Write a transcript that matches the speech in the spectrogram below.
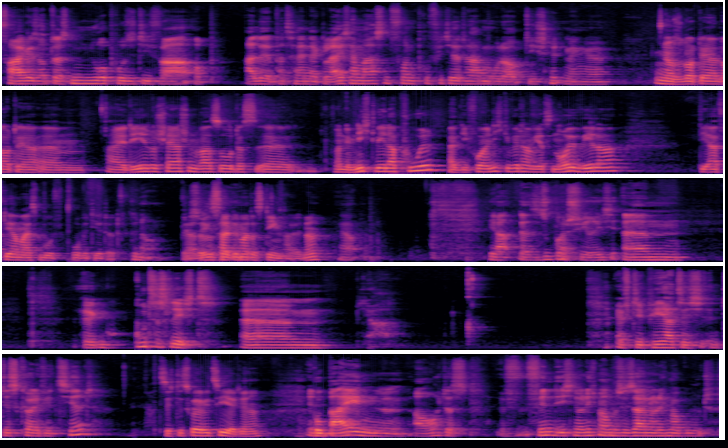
Die Frage ist, ob das nur positiv war, ob alle Parteien da gleichermaßen von profitiert haben oder ob die Schnittmenge. Also laut der, laut der ähm, ARD-Recherchen war es so, dass äh, von dem Nichtwählerpool, also die vorher nicht gewählt haben, jetzt Neuwähler, die AfD am meisten profitiert hat. Genau. Ja, das ist halt immer das Ding halt, ne? Ja. Ja, das ist super schwierig. Ähm, äh, gutes Licht. Ähm, ja. FDP hat sich disqualifiziert. Hat sich disqualifiziert, ja. In Wo- beiden auch. Das finde ich noch nicht mal, muss ich sagen, noch nicht mal gut.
